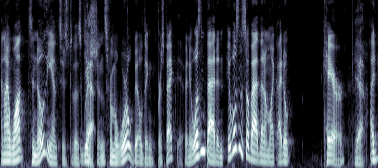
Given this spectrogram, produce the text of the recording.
And I want to know the answers to those Yeah. questions from a world building perspective. And it wasn't bad, and it wasn't so bad that I'm like, I don't care. yeah I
